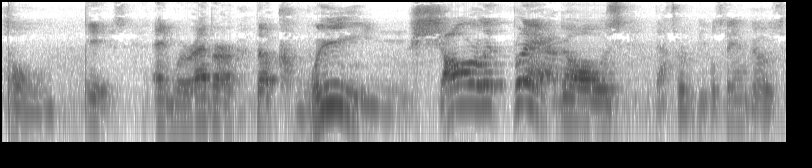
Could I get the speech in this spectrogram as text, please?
home is. And wherever the Queen Charlotte Flair goes, that's where the people's fan goes.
